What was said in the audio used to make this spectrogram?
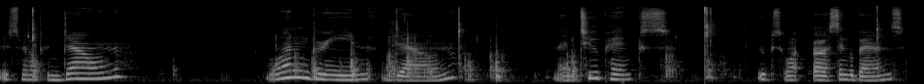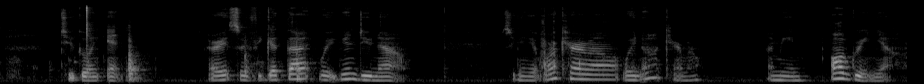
this middle pin down, one green down, then two pinks, oops, one, uh, single bands, two going in. Alright, so if you get that, what you're going to do now, so you can get more caramel, wait, not caramel, I mean olive green, yeah.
